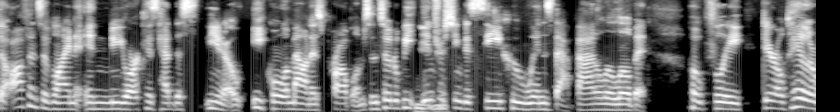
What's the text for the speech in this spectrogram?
the offensive line in New York has had this, you know, equal amount as problems. And so it'll be mm-hmm. interesting to see who wins that battle a little bit. Hopefully Darrell Taylor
